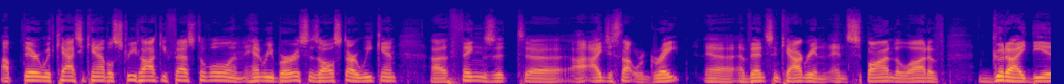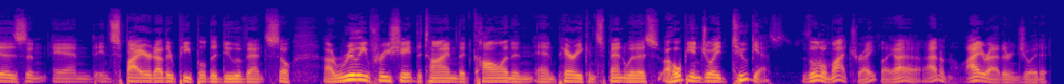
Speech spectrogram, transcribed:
up there with Cassie Campbell Street Hockey Festival and Henry Burris's All Star Weekend. Uh, things that uh, I just thought were great uh, events in Calgary and, and, spawned a lot of good ideas and, and inspired other people to do events. So I really appreciate the time that Colin and, and Perry can spend with us. I hope you enjoyed two guests. It's a little much, right? Like I, I don't know. I rather enjoyed it.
